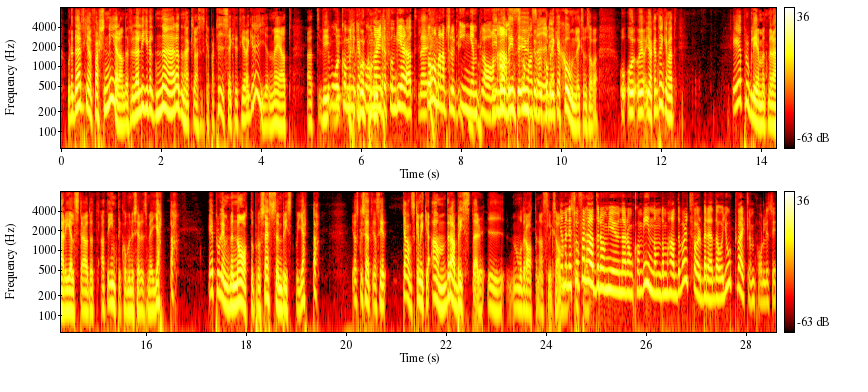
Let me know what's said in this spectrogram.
Och det där tycker jag är fascinerande, för det där ligger väldigt nära den här klassiska partisekreterargrejen med att, att vi, Vår kommunikation vår kommunika har inte fungerat, Nej, då har man absolut ingen plan vi alls. Vi inte ut vår kommunikation liksom så. Och, och, och jag, jag kan tänka mig att är problemet med det här elstödet att det inte kommunicerades med hjärta? Är problemet med NATO-processen brist på hjärta? Jag skulle säga att jag ser ganska mycket andra brister i Moderaternas liksom Ja men i så fall hade de ju när de kom in, om de hade varit förberedda och gjort verkligen policy,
